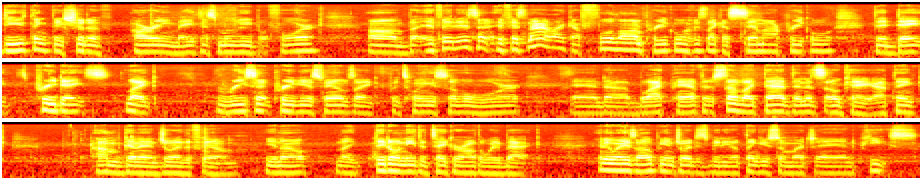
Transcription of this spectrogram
Do you think they should have already made this movie before? Um, but if it isn't, if it's not like a full-on prequel, if it's like a semi-prequel that dates predates like recent previous films, like between Civil War and uh, Black Panther, stuff like that, then it's okay. I think I'm gonna enjoy the film. You know, like they don't need to take her all the way back. Anyways, I hope you enjoyed this video. Thank you so much and peace.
